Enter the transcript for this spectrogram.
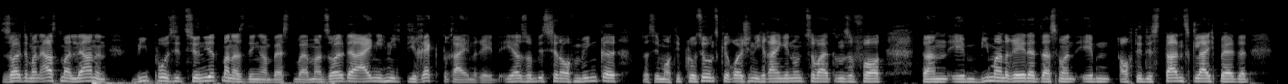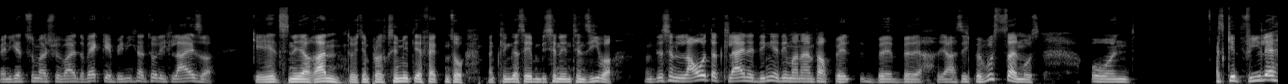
sollte man erstmal lernen, wie positioniert man das Ding am besten, weil man sollte eigentlich nicht direkt reinreden, eher so ein bisschen auf dem Winkel, dass eben auch die Plosionsgeräusche nicht reingehen und so weiter und so fort. Dann eben, wie man redet, dass man eben auch die Distanz gleich behält. Wenn ich jetzt zum Beispiel weiter weggehe, bin ich natürlich leiser gehe jetzt näher ran durch den Proximity-Effekt und so, dann klingt das eben ein bisschen intensiver. Und das sind lauter kleine Dinge, die man einfach be, be, be, ja, sich bewusst sein muss. Und es gibt viele,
